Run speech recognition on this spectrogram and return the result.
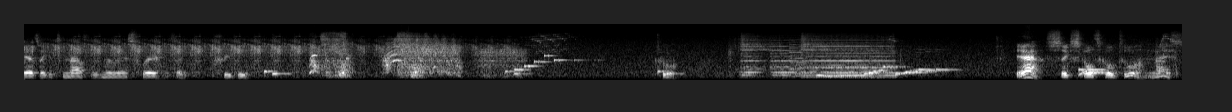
Yeah, it's like its mouth is moving. I swear, it's like creepy. Cool. Yeah, six gold skulltula. Nice.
